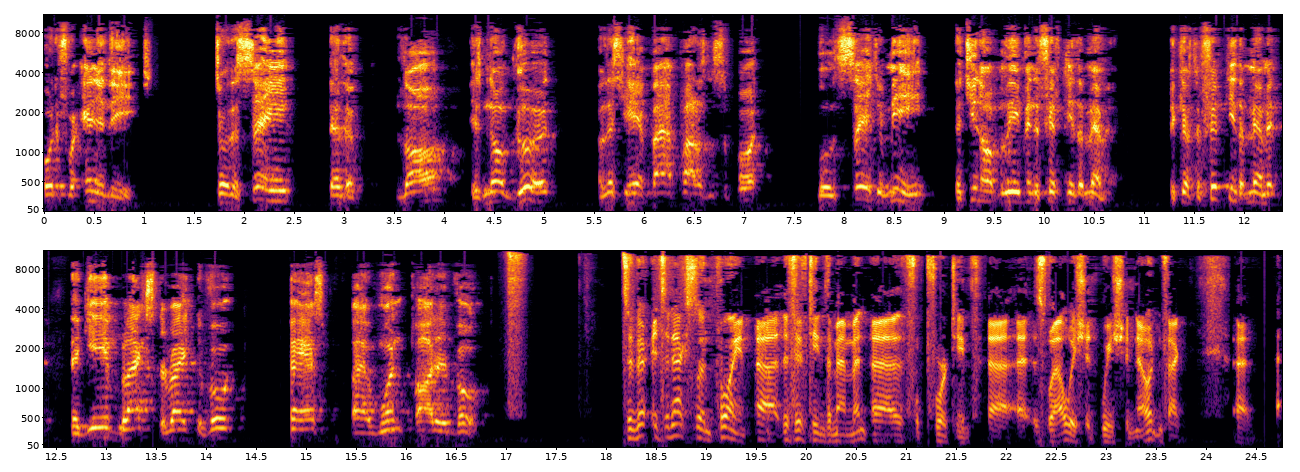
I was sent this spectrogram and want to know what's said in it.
voted for any of these. So to say that the law is no good unless you have bipartisan support will say to me that you don't believe in the 15th Amendment. Because the 15th Amendment that gave blacks the right to vote passed by a one party vote. It's, a, it's an excellent point. Uh, the Fifteenth Amendment, uh, Fourteenth uh, as well. We should we should note. In fact, a uh,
